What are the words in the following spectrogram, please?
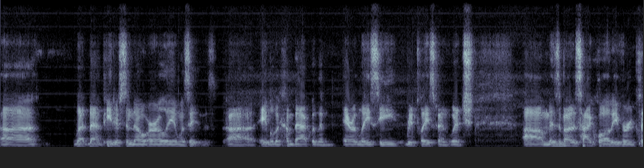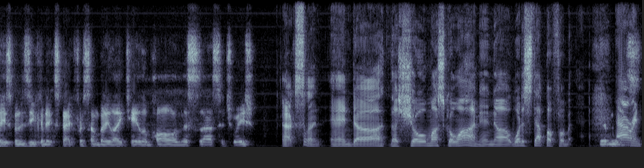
Uh, let Matt Peterson know early and was uh, able to come back with an Aaron Lacey replacement, which um, is about as high quality of a replacement as you could expect for somebody like Caleb Hall in this uh, situation. Excellent. And uh the show must go on. And uh what a step up from Aaron.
